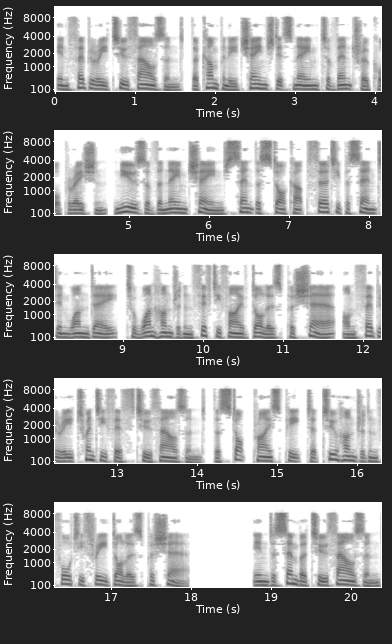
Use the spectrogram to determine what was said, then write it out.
In February 2000, the company changed its name to Ventro Corporation. News of the name change sent the stock up 30% in one day, to $155 per share. On February 25, 2000, the stock price peaked at $243 per share. In December 2000,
